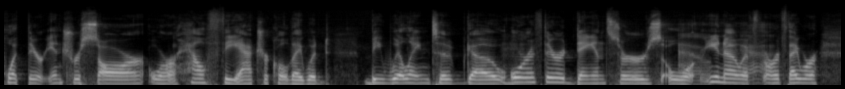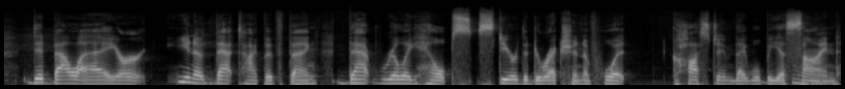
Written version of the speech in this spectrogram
what their interests are or how theatrical they would be willing to go or mm-hmm. if they're dancers or Oh, you know if or if they were did ballet or you know that type of thing that really helps steer the direction of what costume they will be assigned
